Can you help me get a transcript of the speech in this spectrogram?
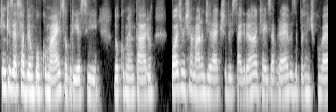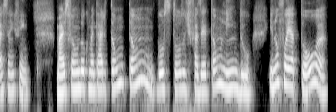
quem, quiser saber um pouco mais sobre esse documentário, pode me chamar no direct do Instagram, que é Isa Breves, depois a gente conversa, enfim. Mas foi um documentário tão, tão gostoso de fazer, tão lindo, e não foi à toa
